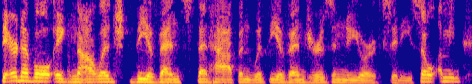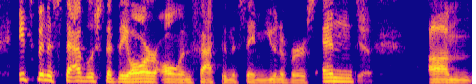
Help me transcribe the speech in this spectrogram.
Daredevil acknowledged the events that happened with the Avengers in New York City. So, I mean, it's been established that they are all, in fact, in the same universe. And, Yes. um,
